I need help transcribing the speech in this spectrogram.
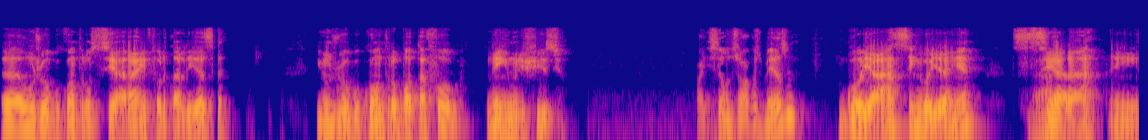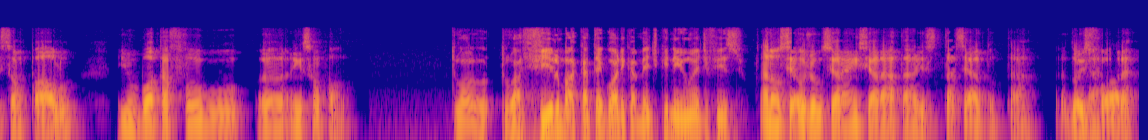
É um jogo contra o Ceará em Fortaleza e um jogo contra o Botafogo. Nenhum difícil. Quais são os jogos mesmo? Goiás, em Goiânia, ah. Ceará, em São Paulo, e o Botafogo uh, em São Paulo. Tu, tu, afirma categoricamente que nenhum é difícil. Ah, não, o jogo do Ceará é em Ceará, tá, tá certo, tá? Dois tá. fora.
